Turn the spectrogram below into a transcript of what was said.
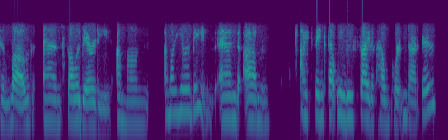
to love and solidarity among among human beings. And um, I think that we lose sight of how important that is,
